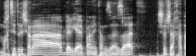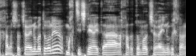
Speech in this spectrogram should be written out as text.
מחצית ראשונה בלגיה יפן הייתה מזעזעת. אני חושב שאחת החלשות שראינו בטורניר מחצית שנייה הייתה אחת הטובות שראינו בכלל.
